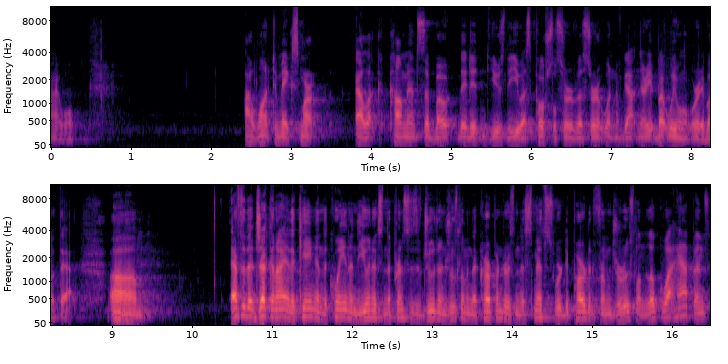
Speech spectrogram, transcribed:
I won't. I want to make smart Alec comments about they didn't use the U.S. Postal Service or it wouldn't have gotten there yet, but we won't worry about that. Um, after that, Jeconiah the king and the queen and the eunuchs and the princes of Judah and Jerusalem and the carpenters and the smiths were departed from Jerusalem. Look what happens.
